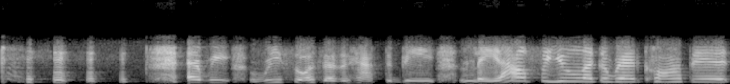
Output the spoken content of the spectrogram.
Every resource doesn't have to be laid out for you like a red carpet.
